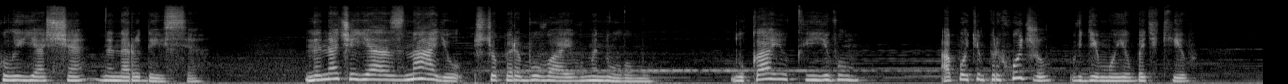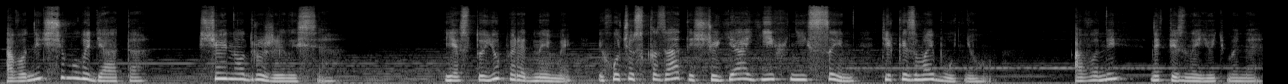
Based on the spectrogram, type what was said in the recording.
коли я ще не народився. Неначе я знаю, що перебуваю в минулому. Блукаю Києвом, а потім приходжу в дім моїх батьків, а вони ще молодята, щойно одружилися. Я стою перед ними і хочу сказати, що я їхній син, тільки з майбутнього. А вони не впізнають мене.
